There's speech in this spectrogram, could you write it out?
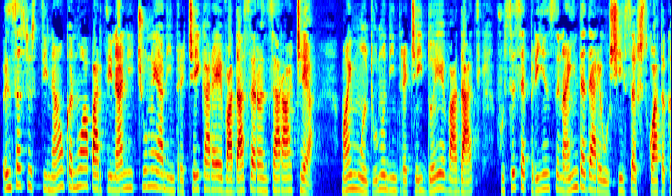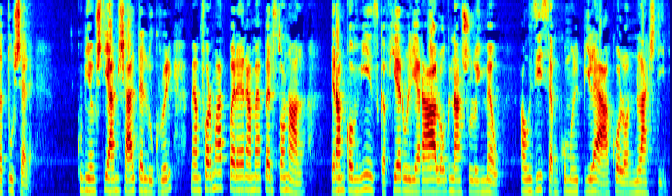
însă susțineau că nu aparținea niciunuia dintre cei care evadaseră în seara aceea. Mai mult, unul dintre cei doi evadați fusese prins înainte de a reuși să-și scoată cătușele. Cum eu știam și alte lucruri, mi-am format părerea mea personală. Eram convins că fierul era al ognașului meu. Auzisem cum îl pilea acolo în mlaștini.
